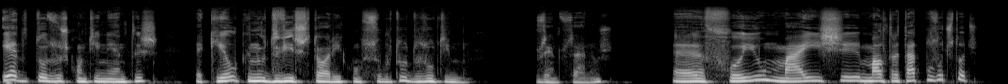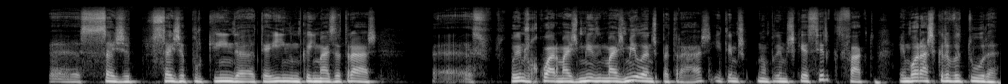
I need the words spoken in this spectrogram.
é de todos os continentes aquele que no devir histórico, sobretudo dos últimos 200 anos, uh, foi o mais uh, maltratado pelos outros todos. Uh, seja, seja porque ainda, até indo um bocadinho mais atrás, podemos recuar mais mil, mais mil anos para trás e temos, não podemos esquecer que, de facto, embora a escravatura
